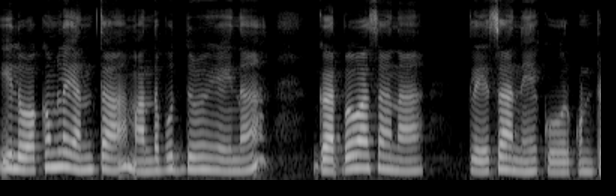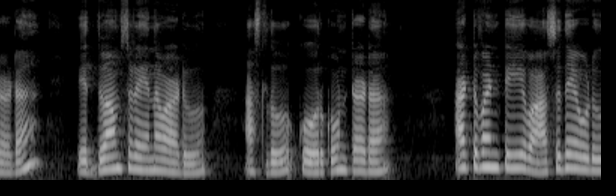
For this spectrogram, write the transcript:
ఈ లోకంలో ఎంత మందబుద్ధి అయినా గర్భవాసాన క్లేశాన్ని కోరుకుంటాడా? విద్వాంసుడైన వాడు అసలు కోరుకుంటాడా? అటువంటి వాసుదేవుడు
